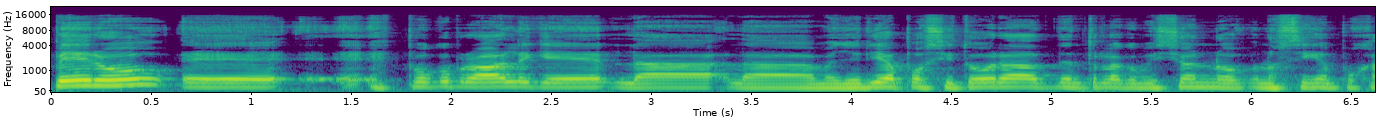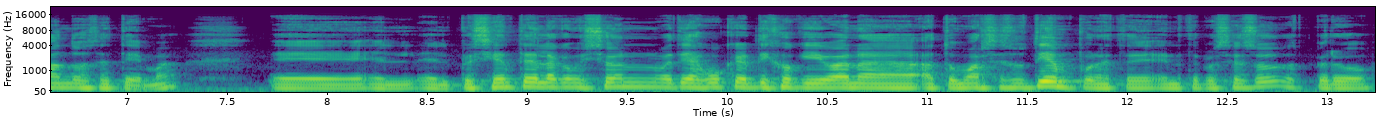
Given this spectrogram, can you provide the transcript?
pero eh, es poco probable que la, mayoría opositora dentro de la comisión nos no siga empujando este tema. Eh, el, presidente de la comisión, Matías Walker, dijo que iban a, tomarse su tiempo en este, en este proceso, pero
